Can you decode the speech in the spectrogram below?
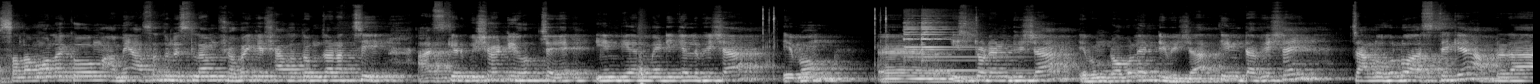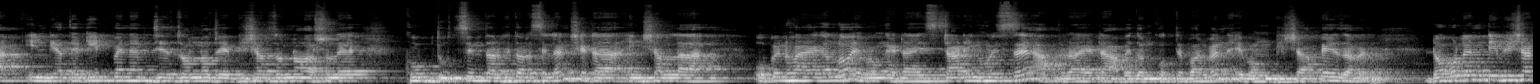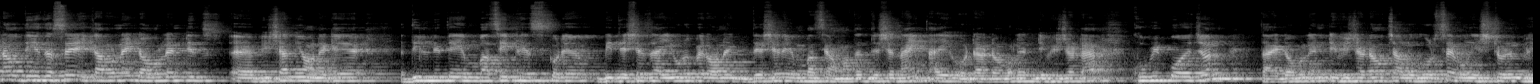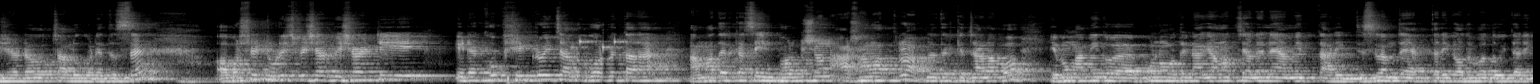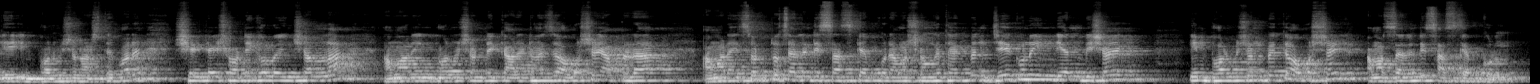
আসসালামু আলাইকুম, আমি আসাদুল ইসলাম, সবাইকে স্বাগতম জানাচ্ছি। আজকের বিষয়টি হচ্ছে ইন্ডিয়ান মেডিকেল ভিসা এবং স্টুডেন্ট ভিসা এবং ডবল এন্ট্রি ভিসা। তিনটা ভিসাই চালু হলো আজ থেকে। আপনারা ইন্ডিয়াতে ট্রিটমেন্টের যে জন্য, যে ভিসার জন্য আসলে খুব দুশ্চিন্তার ভিতরে ছিলেন, সেটা ইনশাল্লাহ ওপেন হয়ে গেল এবং এটা স্টার্টিং হয়েছে। আপনারা এটা আবেদন করতে পারবেন এবং ভিসা পেয়ে যাবেন। ডবল এন্ট্রি ভিসাটাও দিয়ে দিচ্ছে এই কারণেই ডবল এন্ট্রি ভিসা নিয়ে অনেকে দিল্লিতে এম্বাসি ফেস করে বিদেশে যায়। ইউরোপের অনেক দেশের এম্বাসি আমাদের দেশে নাই, তাই ওটা ডবল এন্ট্রি ভিসাটা খুবই প্রয়োজন। তাই ডবল এন্ট্রি ভিসাটাও চালু করছে এবং স্টুডেন্ট ভিসাটাও চালু করে দিচ্ছে। অবশ্যই ট্যুরিস্ট ভিসার বিষয়টি এটা খুব শীঘ্রই চালু করবে তারা। আমাদের কাছে ইনফরমেশন আসা মাত্র, আপনাদেরকে জানাব। এবং আমি পনেরো দিন আগে আমার চ্যানেলে আমি তারিখ দিছিলাম যে এক তারিখ অথবা দুই তারিখে ইনফরমেশন আসতে পারে। সেটাই সঠিক হলো ইনশাল্লাহ। আমার ইনফরমেশনটি কারেক্ট হয়েছে। অবশ্যই আপনারা আমার এই ছোট্ট চ্যানেলটি সাবস্ক্রাইব করে আমার সঙ্গে থাকবেন। যে কোনো ইন্ডিয়ান বিষয়ে ইনফরমেশন পেতে অবশ্যই আমার চ্যানেলটি সাবস্ক্রাইব করুন।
